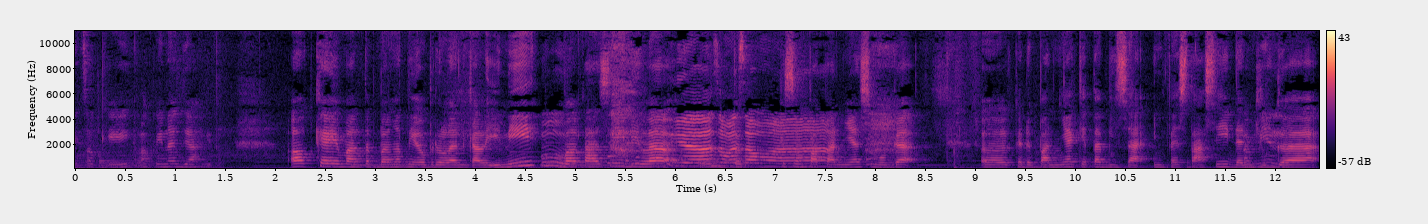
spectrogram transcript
it's okay lakuin aja gitu Oke, okay, mantep banget nih obrolan kali ini. Uh. Makasih Dila ya, untuk sama-sama. kesempatannya. Semoga uh, ke depannya kita bisa investasi dan Amin. juga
